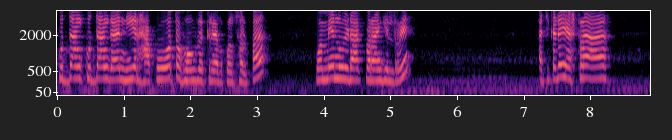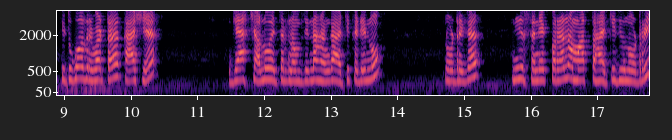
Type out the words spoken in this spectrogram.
ಕುದ್ದಂಗೆ ಕುದ್ದಂಗೆ ನೀರು ಹಾಕೋತ ಹೋಗ್ಬೇಕ್ರಿ ಅದಕ್ಕೊಂದು ಸ್ವಲ್ಪ. ಒಮ್ಮೆನೂ ಇಡಾಕೆ ಬರಂಗಿಲ್ಲ ರೀ ಆಚೆ ಕಡೆ ಎಕ್ಸ್ಟ್ರಾ ಇಟ್ಕೋದ್ರಿ ಒಟ್ಟು ಕಾಸೆ ಗ್ಯಾಸ್ ಚಾಲೂ ಐತ್ರಿ ನಮ್ಮ ದಿನ ಹಂಗೆ ಆಚೆ ಕಡೆನೂ. ನೋಡ್ರಿ ಈಗ ನೀರು ಸನಿಯಕ್ಕೆ ಬರೋಣ ಮತ್ತೆ ಹಾಕಿದ್ದೀವಿ ನೋಡ್ರಿ.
